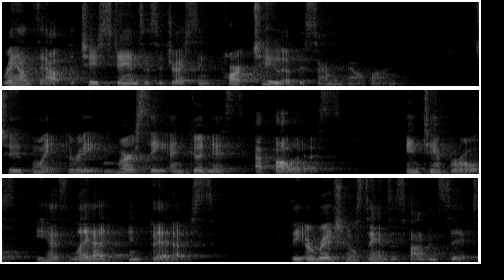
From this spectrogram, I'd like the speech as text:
rounds out the two stanzas addressing part two of the sermon outline. 2.3 Mercy and goodness have followed us. In temporals, he has led and fed us. The original stanzas 5 and 6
